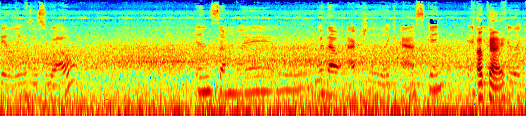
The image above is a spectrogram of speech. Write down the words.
feelings as well in some way without actually like asking. If Okay. You feel like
